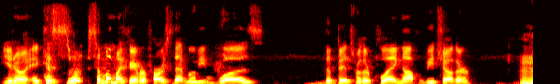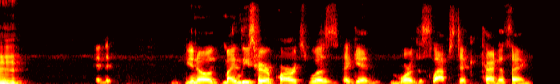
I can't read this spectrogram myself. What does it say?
you know, because some of my favorite parts of that movie was the bits where they're playing off of each other hmm you know, my least favorite parts was again more of the slapstick kind of thing.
